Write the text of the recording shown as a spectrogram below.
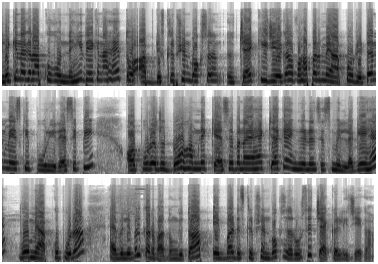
लेकिन अगर आपको वो नहीं देखना है तो आप डिस्क्रिप्शन बॉक्स चेक कीजिएगा। वहाँ पर मैं आपको रिटर्न में इसकी पूरी रेसिपी और पूरा जो डो हमने कैसे बनाया है क्या क्या इंग्रेडिएंट्स इसमें लगे हैं, वो मैं आपको पूरा अवेलेबल करवा दूँगी। तो आप एक बार डिस्क्रिप्शन बॉक्स ज़रूर से चेक कर लीजिएगा।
